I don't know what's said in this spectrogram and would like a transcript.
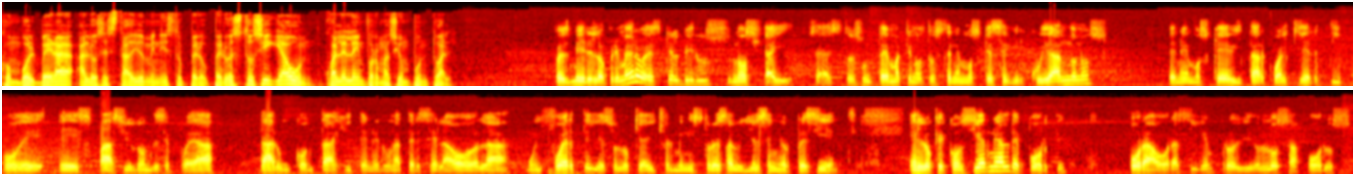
con volver a, los estadios, ministro? Pero, pero esto sigue aún. ¿Cuál es la información puntual? Pues mire, lo primero es que el virus no se ha ido. O sea, esto es un tema que nosotros tenemos que seguir cuidándonos tenemos que evitar cualquier tipo de, de, espacios donde se pueda dar un contagio y tener una tercera ola muy fuerte, y eso es lo que ha dicho el ministro de Salud y el señor presidente. En lo que concierne al deporte, por ahora siguen prohibidos los aforos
